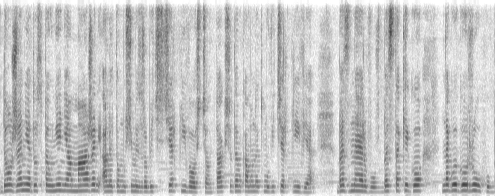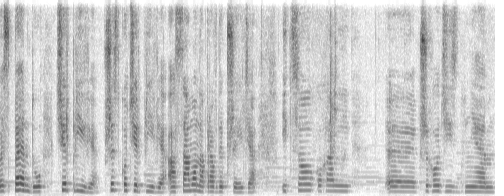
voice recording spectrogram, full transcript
dążenie do spełnienia marzeń, ale to musimy zrobić z cierpliwością, tak? Siódemka monet mówi cierpliwie, bez nerwów, bez takiego nagłego ruchu, bez pędu, cierpliwie, wszystko cierpliwie, a samo naprawdę przyjdzie. I co, kochani, e, przychodzi z dniem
